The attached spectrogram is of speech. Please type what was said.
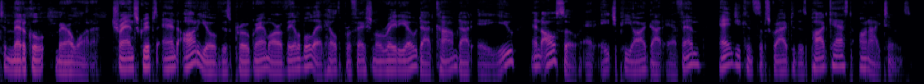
to medical marijuana. Transcripts and audio of this program are available at healthprofessionalradio.com.au and also at hpr.fm, and you can subscribe to this podcast on iTunes.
